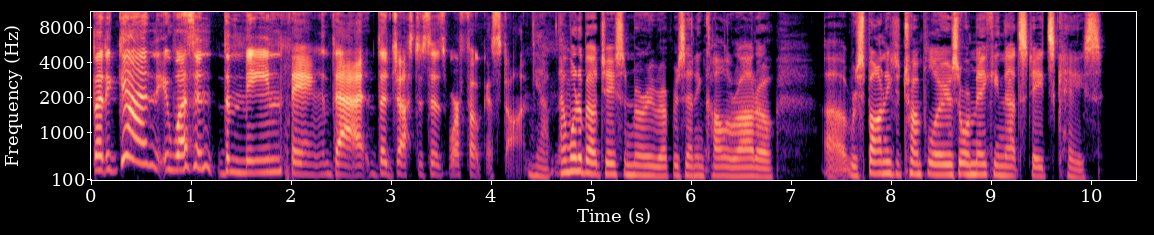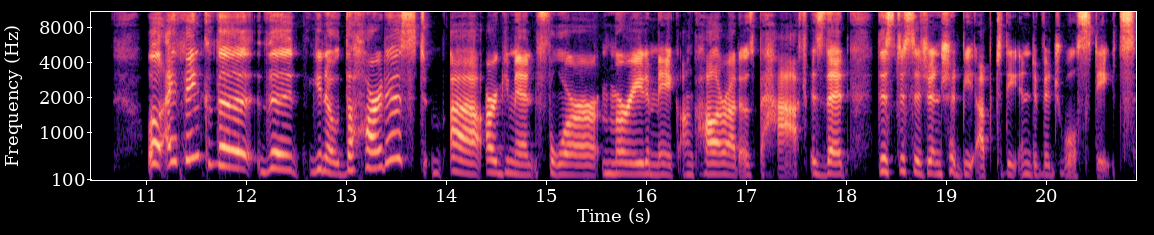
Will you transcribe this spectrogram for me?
But again, it wasn't the main thing that the justices were focused on. Yeah. And what about Jason Murray representing Colorado, uh, responding to Trump lawyers or making that state's case? Well, I think the the you know the hardest uh, argument for Murray to make on Colorado's behalf is that this decision should be up to the individual states.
